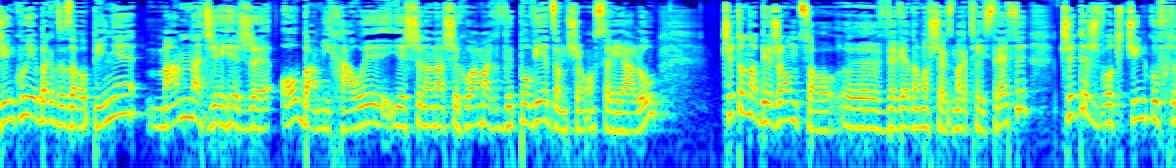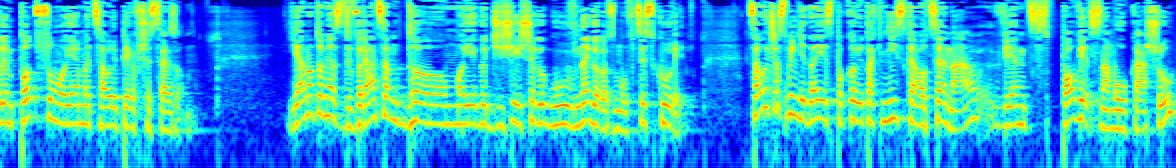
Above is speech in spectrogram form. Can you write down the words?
Dziękuję bardzo za opinię. Mam nadzieję, że oba Michały jeszcze na naszych łamach wypowiedzą się o serialu. Czy to na bieżąco we wiadomościach z Martwej Strefy, czy też w odcinku, w którym podsumujemy cały pierwszy sezon. Ja natomiast wracam do mojego dzisiejszego głównego rozmówcy, Skóry. Cały czas mi nie daje spokoju tak niska ocena, więc powiedz nam Łukaszu,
